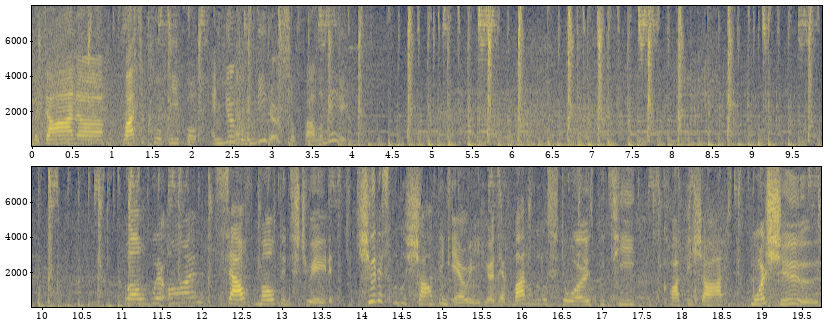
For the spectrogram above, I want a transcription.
Madonna, lots of cool people. And you're gonna meet her, so follow me. Well, we're on South Moulton Street. It's the cutest little shopping area here. They have a lot of little stores, boutiques, coffee shops, more shoes.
